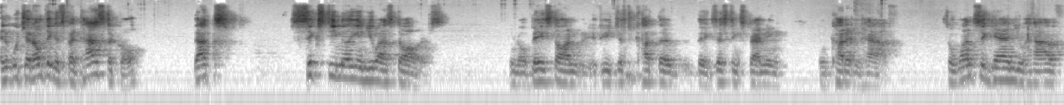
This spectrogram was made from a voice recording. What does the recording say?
and which I don't think is fantastical, that's 60 million US dollars. You know, based on if you just cut the, the existing spending and cut it in half. So once again, you have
